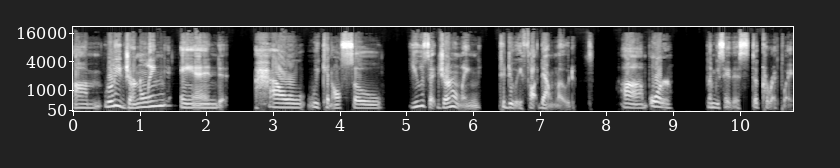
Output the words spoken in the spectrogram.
um, really journaling and how we can also use that journaling to do a thought download. Um, or let me say this the correct way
